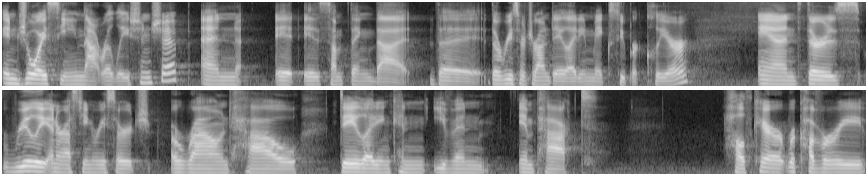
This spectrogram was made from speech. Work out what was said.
enjoy seeing that relationship and it is something that the the research around daylighting makes super clear. And there's really interesting research around how daylighting can even impact healthcare recovery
